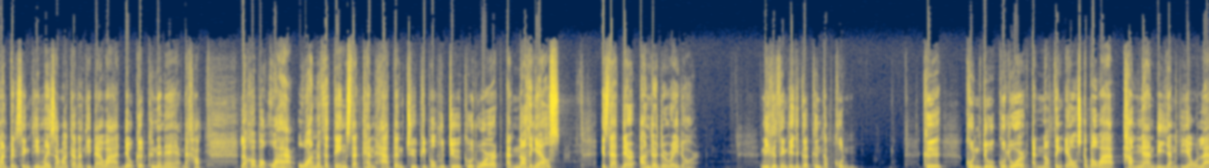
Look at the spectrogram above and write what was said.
มันเป็นสิ่งที่ไม่สามารถการันตีได้ว่าเดี๋ยวเกิดขึ้นแน่ๆนะครับ แล้วเขาบอกว่า one of the things that can happen to people who do good work and nothing else is that they're under the radar นี่คือสิ่งที่จะเกิดขึ้นกับคุณ คือคุณ do good work and nothing else ก็แปลว่าทำงานดีอย่างเดียวและ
